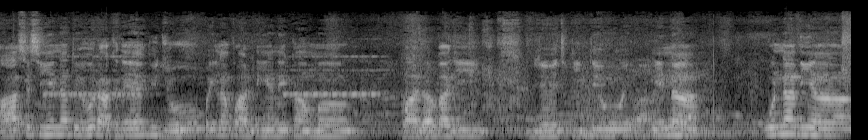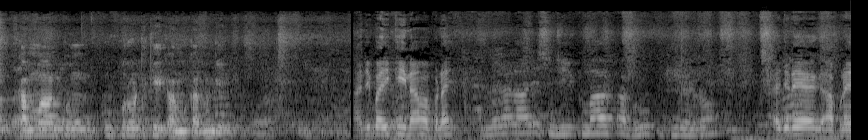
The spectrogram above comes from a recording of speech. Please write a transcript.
ਆਸ ਅਸੀਂ ਇਹਨਾਂ ਤੋਂ ਇਹੋ ਰੱਖਦੇ ਹਾਂ ਕਿ ਜੋ ਪਹਿਲਾਂ ਪਾਰਟੀਆਂ ਨੇ ਕੰਮ ਪਾਰਟੀਬਾਜੀ ਦੇ ਵਿੱਚ ਕੀਤੇ ਉਹ ਇਹਨਾਂ ਉਹਨਾਂ ਦੀਆਂ ਕੰਮਾਂ ਤੋਂ ਉੱਪਰ ਉੱਠ ਕੇ ਕੰਮ ਕਰਨਗੇ। ਹਾਂਜੀ ਭਾਈ ਕੀ ਨਾਮ ਆਪਣਾ? ਮੇਰਾ ਨਾਮ ਜੀ ਸੰਜੀਵ ਕੁਮਾਰ ਭਾਗੂ ਖੀਰਣ ਤੋਂ। ਇਹ ਜਿਹੜੇ ਆਪਣੇ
